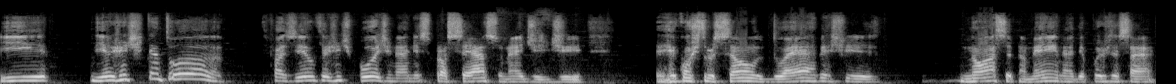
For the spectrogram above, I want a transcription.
E, e a gente tentou fazer o que a gente pôde né, nesse processo né, de, de reconstrução do Herbert, nossa também, né, depois dessa,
